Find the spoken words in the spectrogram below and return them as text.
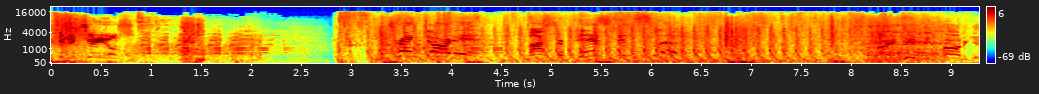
Switching to shields. Trank dart in! Master pissed and slow! I hit the target.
